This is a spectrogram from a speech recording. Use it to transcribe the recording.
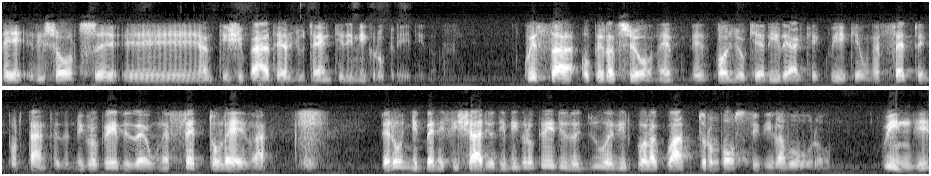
le risorse eh, anticipate agli utenti di microcredito. Questa operazione, e voglio chiarire anche qui che un effetto importante del microcredito è un effetto leva per ogni beneficiario di microcredito di 2,4 posti di lavoro. Quindi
